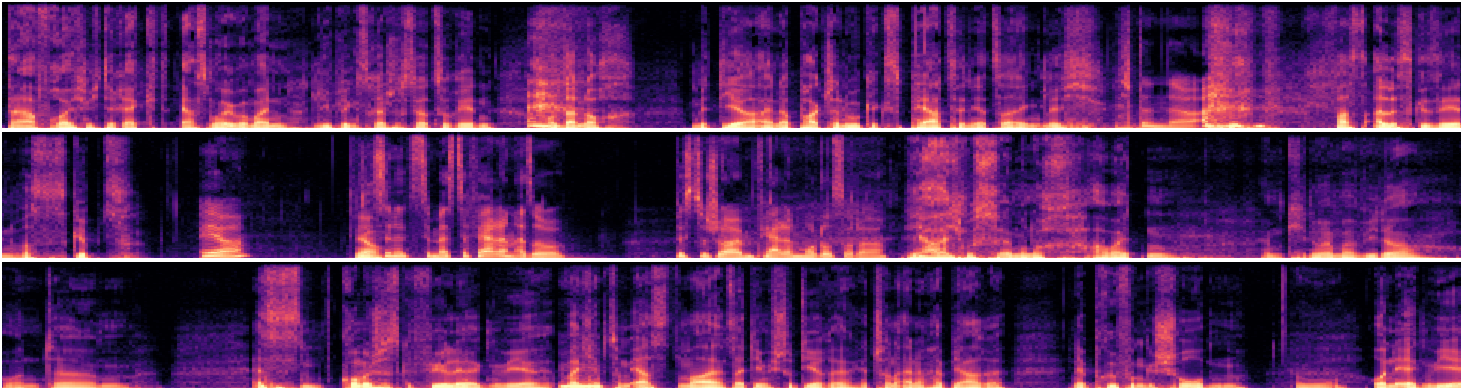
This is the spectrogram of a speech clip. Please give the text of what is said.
da freue ich mich direkt, erstmal über meinen Lieblingsregisseur zu reden und dann noch mit dir, einer Park Chan-wook-Expertin jetzt eigentlich. Stimmt, ja. Fast alles gesehen, was es gibt. ja. Ja, Das sind jetzt Semesterferien, also bist du schon im Ferienmodus oder? ja ich muss immer noch arbeiten, im Kino immer wieder. Und ähm, es ist ein komisches Gefühl irgendwie, weil ich Mhm. habe zum ersten Mal, seitdem ich studiere, jetzt schon eineinhalb Jahre, eine Prüfung geschoben. Oh. Und irgendwie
